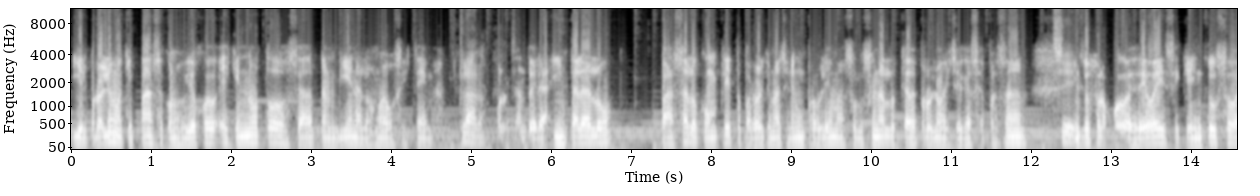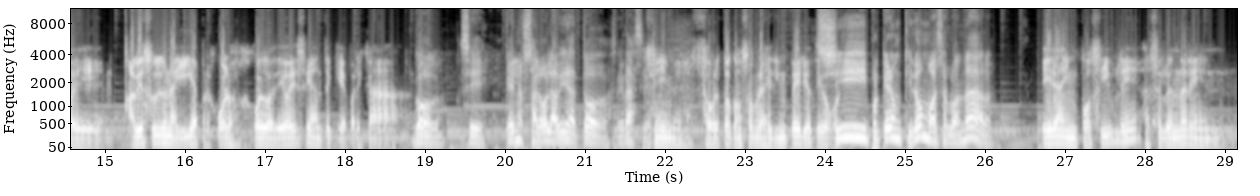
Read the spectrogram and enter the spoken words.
Y el problema que pasa con los videojuegos es que no todos se adaptan bien a los nuevos sistemas. Claro. Por lo tanto, era instalarlo, pasarlo completo para ver que no haya ningún problema, solucionarlo cada problema que llegase a pasar Sí. incluso los juegos de DOS, que incluso eh, había subido una guía para jugar los juegos de DOS antes que aparezca GOG. GOG. Sí. Que nos salvó la vida a todos, gracias. Sí, me- sobre todo con Sombras del Imperio, te digo, Sí, porque era un quilombo hacerlo andar. era imposible hacerlo andar en,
